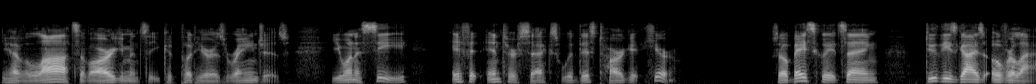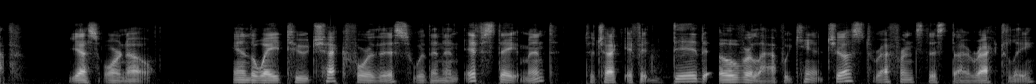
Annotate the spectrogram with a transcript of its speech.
you have lots of arguments that you could put here as ranges. You want to see if it intersects with this target here. So basically it's saying, do these guys overlap? Yes or no? And the way to check for this within an if statement to check if it did overlap, we can't just reference this directly,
